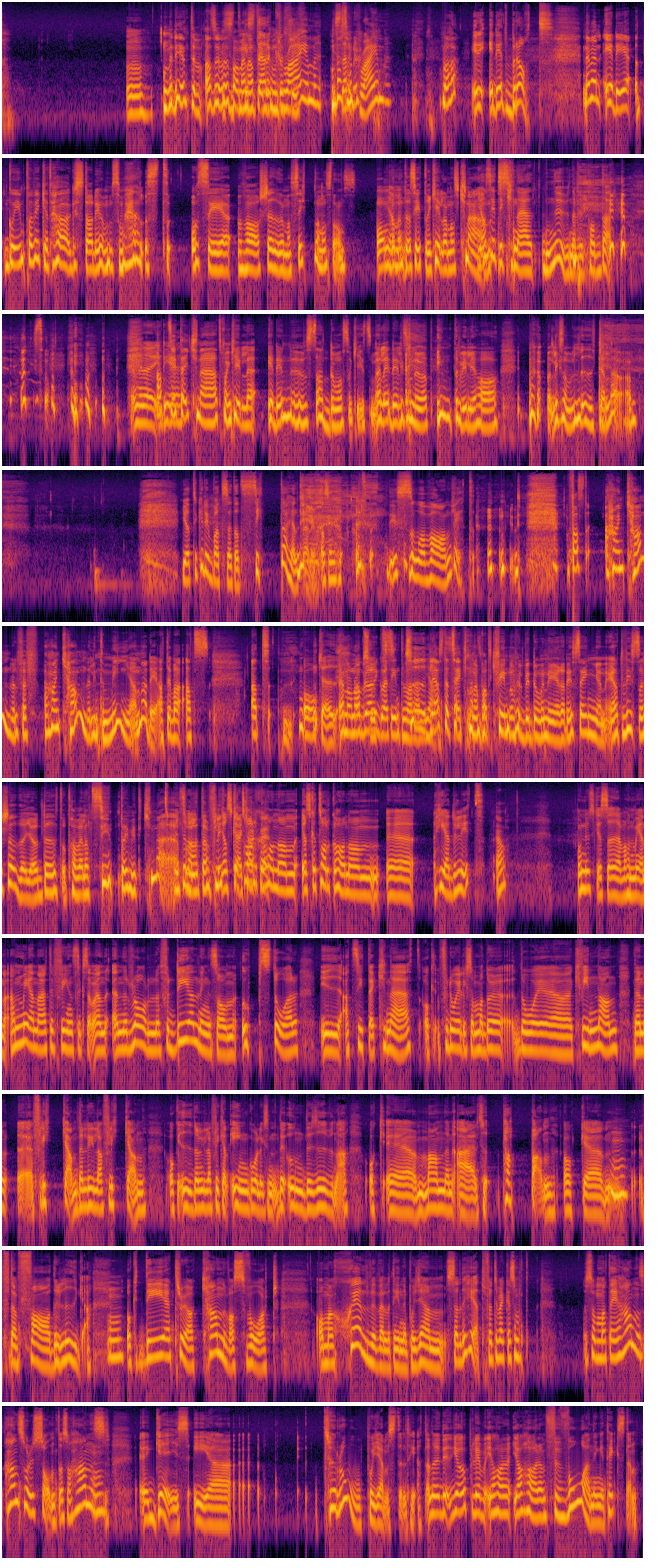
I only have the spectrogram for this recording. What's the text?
Mm. Men det är inte... Alltså jag bara menar is that a crime? Is that a crime? Va? Är det, är det ett brott? Nej men är det att gå in på vilket högstadium som helst och se var tjejerna sitter någonstans? Om ja, de inte sitter i killarnas knän. Jag sitter i knä nu när vi poddar. menar, att det... sitta i knät på en kille, är det nu sadomasochism? Eller är det liksom nu att inte vilja ha liksom, lika lön? Jag tycker det är bara ett sätt att sitta helt ärligt. Alltså, det är så vanligt. Fast han kan väl, för, han kan väl inte mena det? Att det var att att, okej, okay, en av de absolut tydligaste tecknen på att kvinnor vill bli dominerade i sängen är att vissa tjejer jag dejtat har velat sitta i mitt knä som en liten flicka. Jag ska tolka kanske... honom, jag ska tolka honom eh, hederligt. Ja. Och nu ska jag säga vad han menar. Han menar att det finns liksom en, en rollfördelning som uppstår i att sitta i knät. Och, för då är, liksom, då, då är kvinnan den eh, flickan, den lilla flickan. Och i den lilla flickan ingår liksom det undergivna. Och eh, mannen är typ pappan och eh, mm. den faderliga. Mm. Och det tror jag kan vara svårt om man själv är väldigt inne på jämställdhet. För att det verkar som att som att det är hans, hans horisont, alltså hans mm. gaze är tro på jämställdhet. Alltså jag, upplever, jag, har, jag hör en förvåning i texten.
